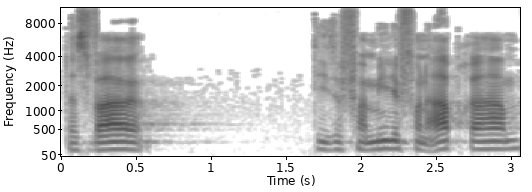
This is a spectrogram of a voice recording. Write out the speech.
Das war diese Familie von Abraham.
